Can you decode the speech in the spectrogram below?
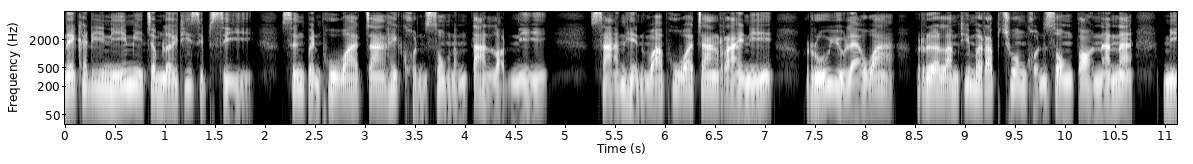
ในคดีนี้มีจำเลยที่ 14 ซึ่งเป็นผู้ว่าจ้างให้ขนส่งน้ำตาลล็อตนี้ ศาลเห็นว่าผู้ว่าจ้างรายนี้ รู้อยู่แล้วว่า เรือลำที่มารับช่วงขนส่งต่อนนั้นน่ะ มี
